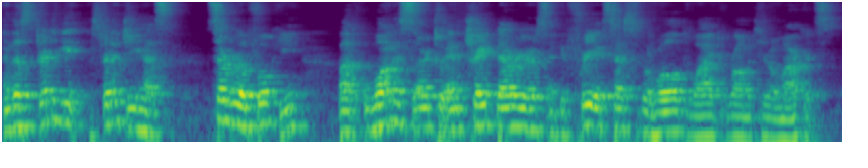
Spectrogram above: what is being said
And this strategy, strategy has several foci, but one is uh, to end trade barriers and give free access to the worldwide raw material markets.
